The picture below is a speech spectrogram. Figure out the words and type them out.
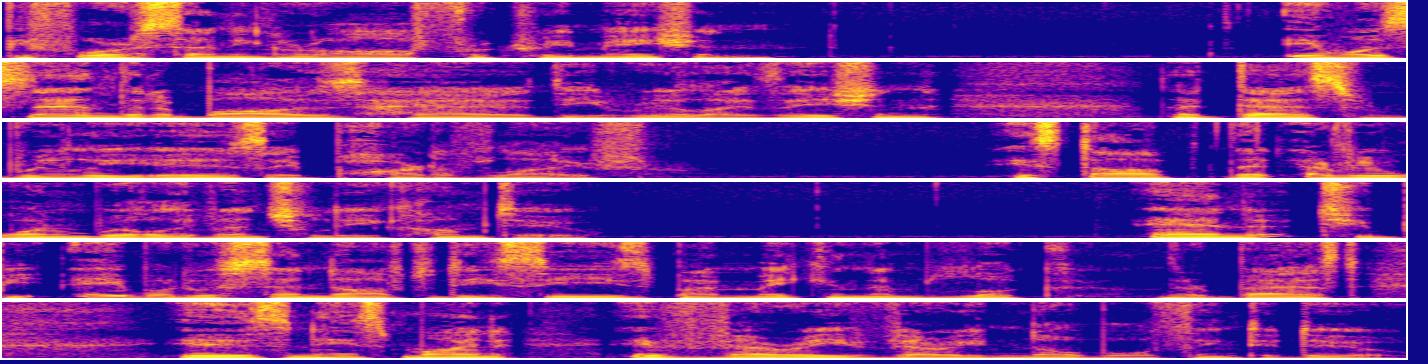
before sending her off for cremation. It was then that a boss had the realization that death really is a part of life, a stop that everyone will eventually come to. And to be able to send off the deceased by making them look their best is, in his mind, a very, very noble thing to do.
